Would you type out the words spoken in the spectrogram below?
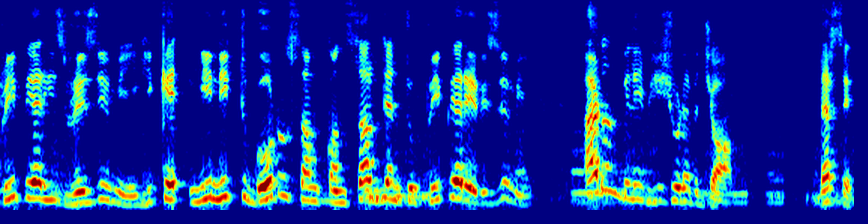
prepare his resume. He can he need to go to some consultant to prepare a resume. I don't believe he should have a job. That's it.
